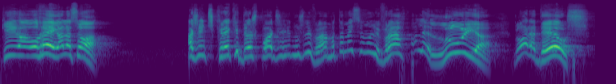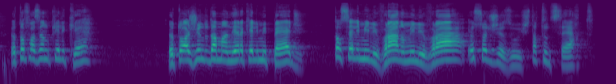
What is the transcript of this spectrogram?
que, o oh, rei, olha só, a gente crê que Deus pode nos livrar, mas também se não livrar, aleluia, glória a Deus, eu estou fazendo o que Ele quer, eu estou agindo da maneira que Ele me pede. Então, se Ele me livrar, não me livrar, eu sou de Jesus, está tudo certo,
